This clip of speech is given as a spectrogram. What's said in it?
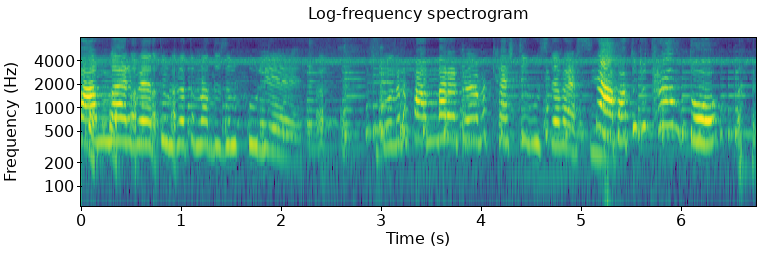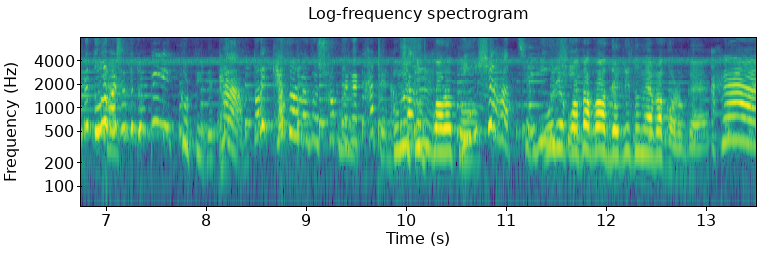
পাম মারবে তুলবে তোমরা দুজন ফুলে। তোমাকে পাম মারাটা আমি ঠেসটি বুঝতে পারছি। না আপা তুই একটু থাম তো। দুলো ভাইয়ের সাথে করতে দে থাম। তোর সব জায়গায় খাটে না। তুমি চুপ করো তো। হিংসে হচ্ছে ওই যে হিংসে কথা দেখলি তুমি এবার করো কে? হ্যাঁ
